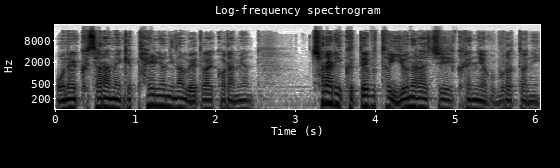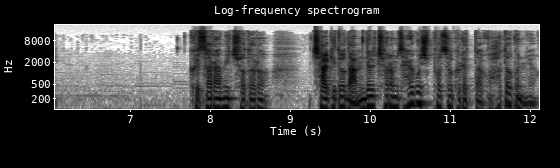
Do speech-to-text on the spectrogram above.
오늘 그 사람에게 8년이나 외도할 거라면 차라리 그때부터 이혼을 하지 그랬냐고 물었더니 그 사람이 저더러 자기도 남들처럼 살고 싶어서 그랬다고 하더군요.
